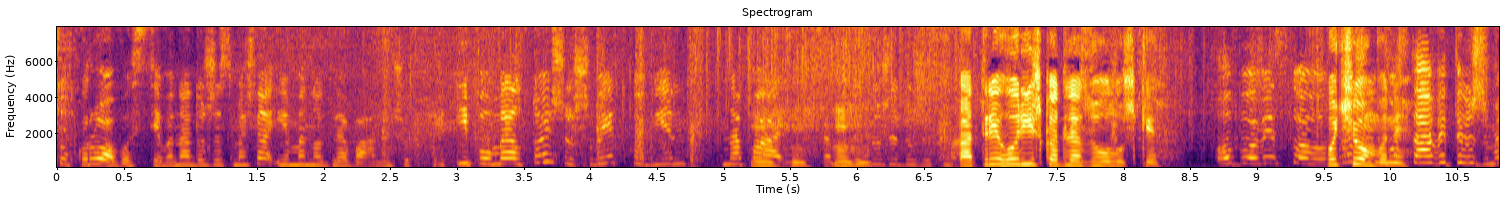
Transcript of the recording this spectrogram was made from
цукровості. Вона дуже смачна іменно для баношок. І помел той, що швидко він напається. Буде дуже дуже смачно. А три горішка для золушки. Обов'язково. По чому вони? Поставити в жме,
